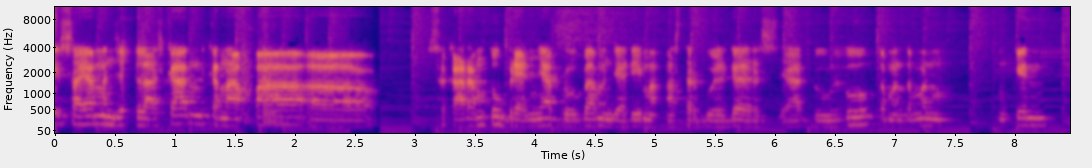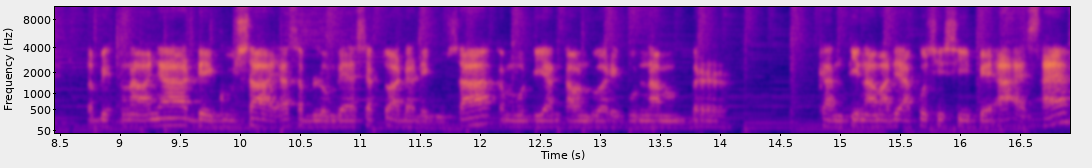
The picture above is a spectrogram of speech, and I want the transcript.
Saya menjelaskan kenapa uh, sekarang tuh brandnya berubah menjadi Master Builders ya. Dulu teman-teman mungkin lebih kenalnya Degusa ya sebelum BSF itu ada Degusa kemudian tahun 2006 ber ganti nama di akuisisi BASF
